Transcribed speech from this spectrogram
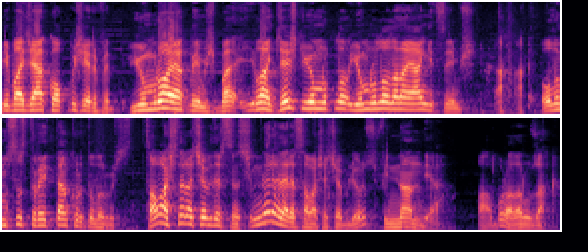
bir bacağı kopmuş herifin. Yumru ayaklıymış. Ben, lan keşke yumruklu, yumrulu olan ayağın gitseymiş. Olumsuz trade'den kurtulurmuş. Savaşlar açabilirsiniz. Şimdi nerelere savaş açabiliyoruz? Finlandiya. Aa buralar uzak.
